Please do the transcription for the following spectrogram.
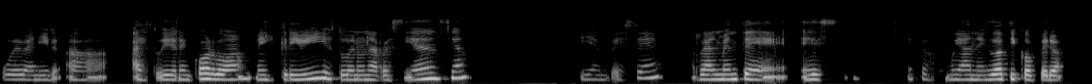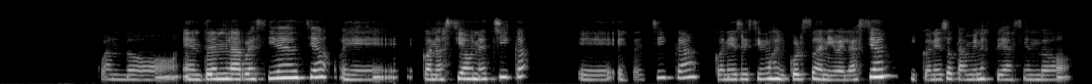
pude venir a, a estudiar en Córdoba. Me inscribí, estuve en una residencia y empecé. Realmente es, esto es muy anecdótico, pero cuando entré en la residencia eh, conocí a una chica. Eh, esta chica, con ella hicimos el curso de nivelación y con eso también estoy haciendo,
